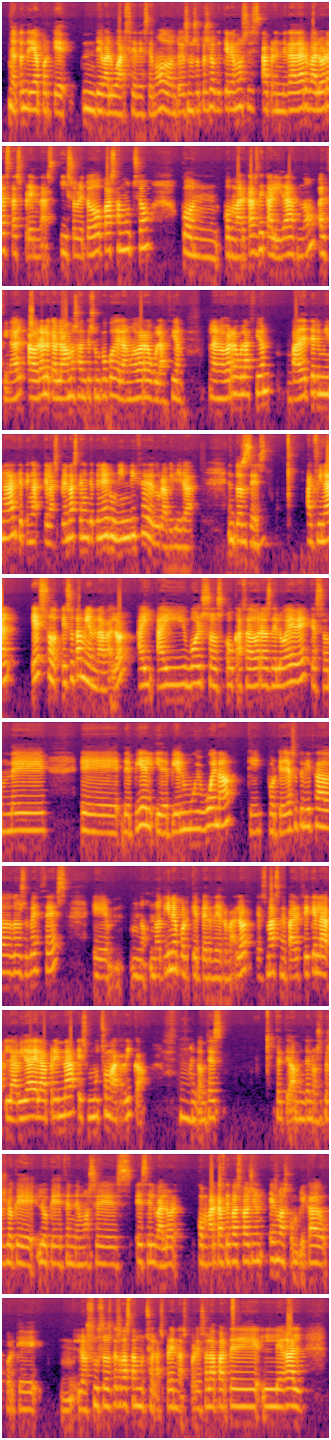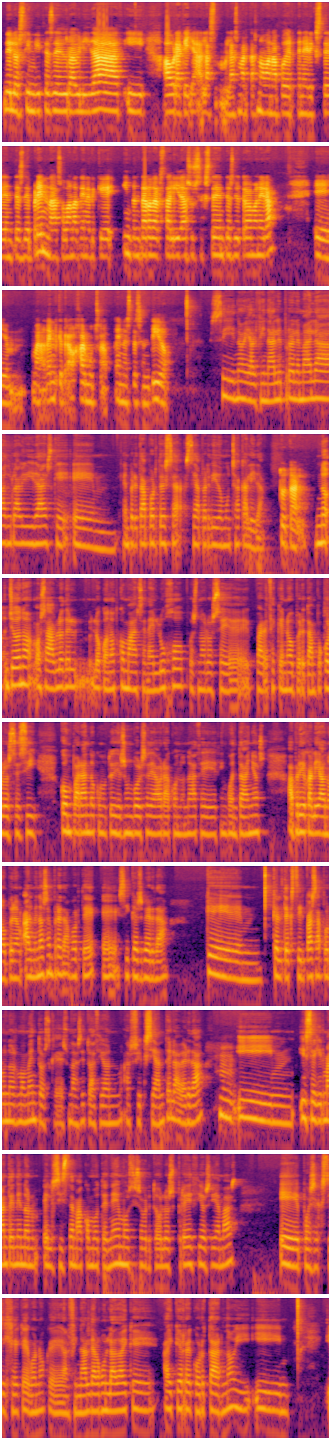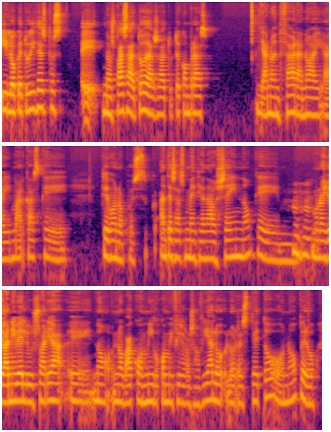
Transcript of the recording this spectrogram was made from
no tendría por qué devaluarse de ese modo. Entonces nosotros lo que queremos es aprender a dar valor a estas prendas y sobre todo pasa mucho con, marcas de calidad, ¿no? Al final, ahora lo que hablábamos antes un poco de la nueva regulación. La nueva regulación va a determinar que, tenga, que las prendas tengan que tener un índice de durabilidad. Entonces, al final, eso, eso también da valor. Hay, hay bolsos o cazadoras del OEB que son de, eh, de piel y de piel muy buena, que porque hayas utilizado dos veces, eh, no, tiene por qué perder valor. Es más, me parece que la, vida de la prenda es mucho más rica. Hmm. Entonces, efectivamente, nosotros lo que, lo que defendemos es, es el valor. Con marcas de fast fashion es más complicado porque los usos desgastan mucho las prendas. Por eso la parte legal de los índices de durabilidad y ahora que ya las, marcas no van a poder tener excedentes de prendas o van a tener que intentar dar salida a sus excedentes de otra manera, eh, van a tener que trabajar mucho en este sentido. Sí, no, y al final el problema de la durabilidad es que em, en Preta por se ha, se ha, perdido mucha calidad. Total. No, yo no, o sea, hablo del, lo conozco más en el lujo, pues no lo sé, parece que no, pero tampoco lo sé si comparando, como tú dices, un bolso de ahora con uno hace 50 años ha perdido calidad o no, pero al menos en Preta Porte eh, sí que es verdad que, el textil pasa por unos momentos que es una situación asfixiante, la verdad, hmm. y, y, seguir manteniendo el sistema como tenemos y sobre todo los precios y demás, eh, pues exige que, bueno, que al final de algún lado hay que, hay que recortar, ¿no? Y, lo que tú dices, pues eh, nos pasa a todas, o sea, tú te compras, ya no en Zara, ¿no? Hay, hay marcas que, que, bueno, pues antes has mencionado Shane, ¿no? Que, bueno, yo a nivel usuaria eh, no, no va conmigo, con mi filosofía, lo, lo respeto o no, pero,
